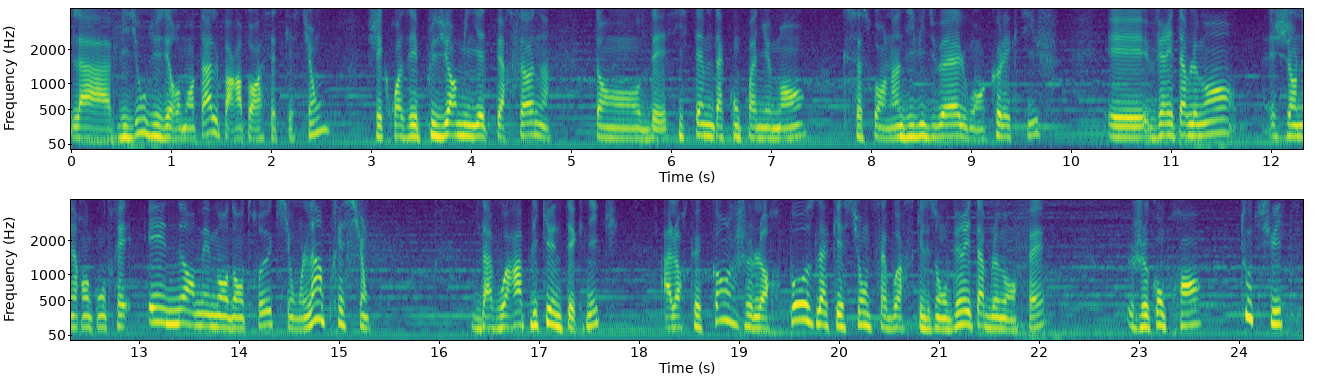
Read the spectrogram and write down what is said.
la vision du zéro mental par rapport à cette question. J'ai croisé plusieurs milliers de personnes dans des systèmes d'accompagnement, que ce soit en individuel ou en collectif. Et véritablement, j'en ai rencontré énormément d'entre eux qui ont l'impression d'avoir appliqué une technique, alors que quand je leur pose la question de savoir ce qu'ils ont véritablement fait, je comprends tout de suite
